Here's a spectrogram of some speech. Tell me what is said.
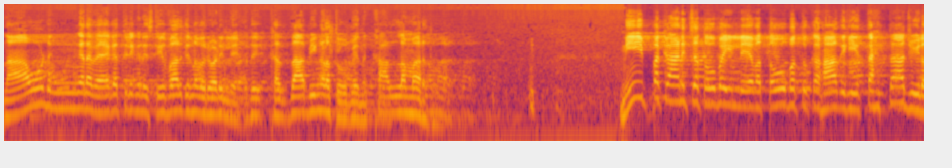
നാവോട് ഇങ്ങനെ വേഗത്തിൽ ഇങ്ങനെ ഇസ്തിഗ്ഫാർ ചെയ്യുന്ന പരിപാടി ഇല്ലേ അത് കദ്ദാബീങ്ങളെ തോബയെന്ന് കള്ളന്മാർ നീ ഇപ്പൊ കാണിച്ച തോബയില്ലേ? വ തൗബത്തുക ഹാദിഹി തഹ്താജു ഇല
